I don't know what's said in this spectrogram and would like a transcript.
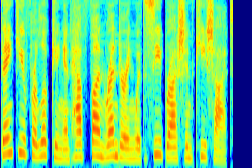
Thank you for looking and have fun rendering with ZBrush and Keyshot.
